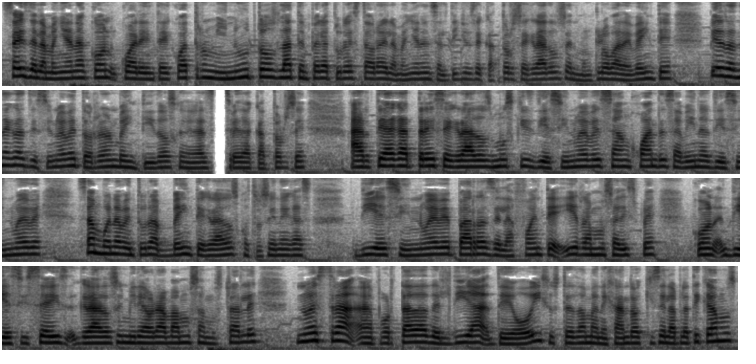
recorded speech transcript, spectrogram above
6 de la mañana con 44 minutos. La temperatura a esta hora de la mañana en Saltillo es de 14 grados, en Monclova de 20, Piedras Negras 19, Torreón 22, General Cepeda 14, Arteaga 13 grados, Musquis 19, San Juan de Sabinas 19, San Buenaventura 20 grados, Cuatro Ciénegas 19, Parras de la Fuente y Ramos Arispe con 16 grados. Y mire, ahora vamos a mostrarle nuestra eh, portada del día de hoy. Si usted va manejando, aquí se la platicamos.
